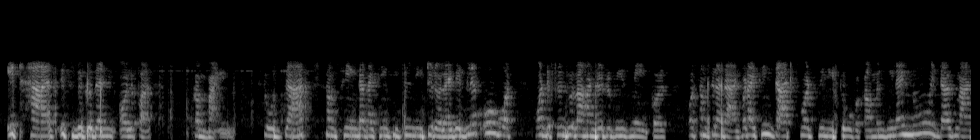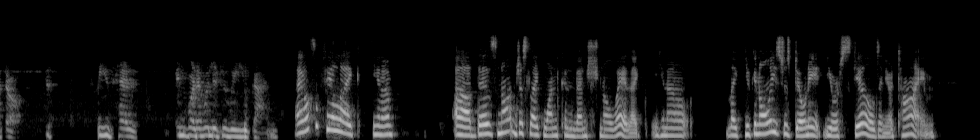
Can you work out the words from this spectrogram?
it has, it's bigger than all of us combined. So that's something that I think people need to realize. They'll be like, oh, what what difference will a hundred rupees make or or something like that. But I think that's what we need to overcome and be like, no, it does matter. Just please help in whatever little way you can. I also feel like, you know, uh, there's not just like one conventional way. Like, you know, like you can always just donate your skills and your time.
